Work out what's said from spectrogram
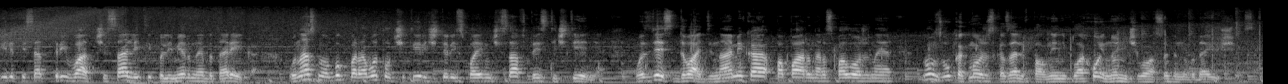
или 53 Вт-часа литий-полимерная батарейка. У нас ноутбук поработал 4-4,5 часа в тесте чтения. Вот здесь два динамика попарно расположенные. Ну, звук, как мы уже сказали, вполне неплохой, но ничего особенно выдающегося.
